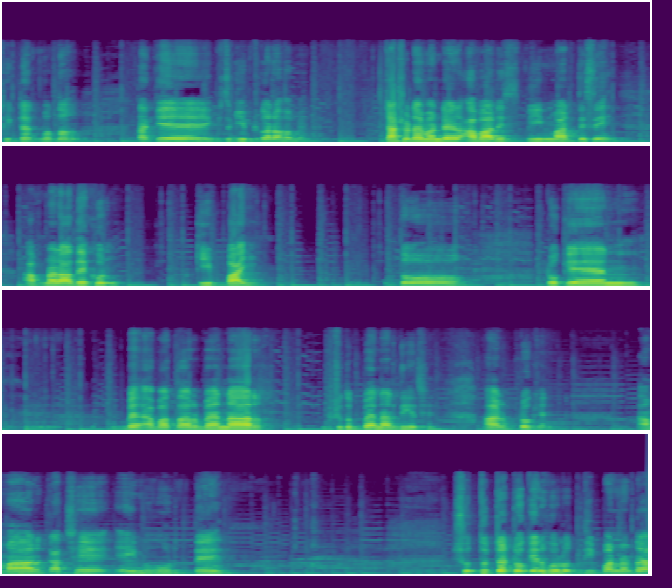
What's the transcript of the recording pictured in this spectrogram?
ঠিকঠাক মতো, তাকে কিছু গিফট করা হবে। চারশো ডায়মন্ডের আবার স্পিন মারতেছি। আপনারা দেখুন কি পাই? তো টোকেন আবাতার ব্যানার শুধু ব্যানার দিয়েছে, আর টোকেন আমার কাছে এই মুহূর্তে সত্তরটা টোকেন হলো, তিপ্পান্নটা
